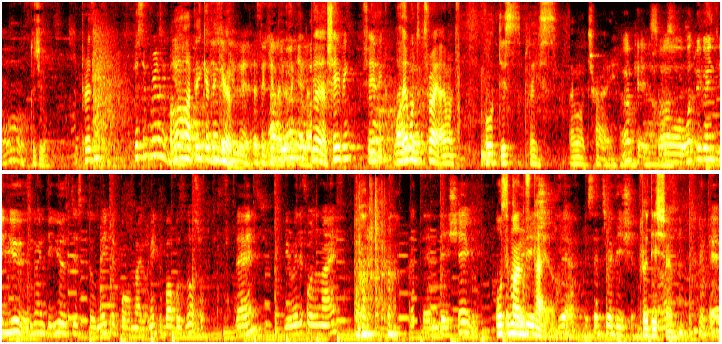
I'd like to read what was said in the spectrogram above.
Oh. Could you? Present? Just a present. Oh, thank you, thank you. That's a Ah, you want it? Yeah, yeah, shaving, shaving. Oh, I want to try. I want. To... Oh, this place. I want to try. Okay, so what we're going to use, we're going to use this to make the foam, like make the bubbles blow. Then, you ready for the knife? then they shave you. Osman style. Yeah, it's a tradition. Tradition. Okay?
